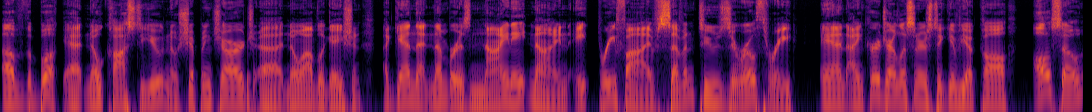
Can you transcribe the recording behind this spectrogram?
of the book at no cost to you, no shipping charge, uh, no obligation. Again, that number is 989 835 7203. And I encourage our listeners to give you a call. Also,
